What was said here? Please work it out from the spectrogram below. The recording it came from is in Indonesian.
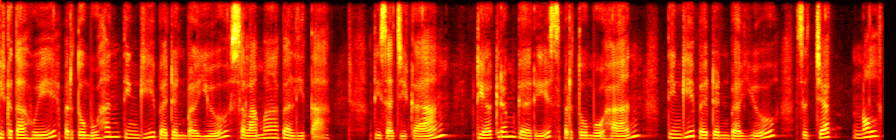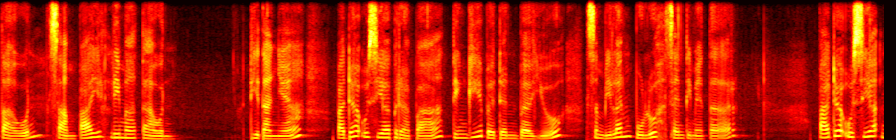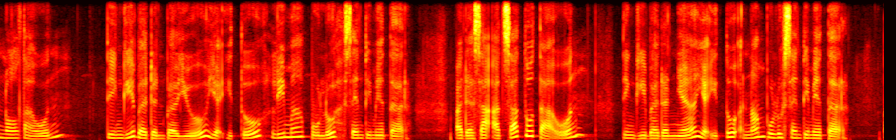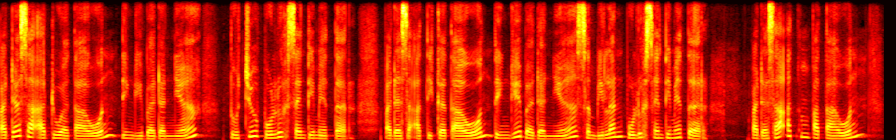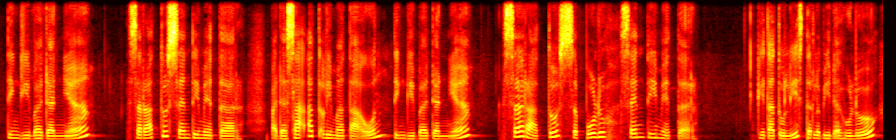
Diketahui pertumbuhan tinggi badan bayu selama balita. Disajikan diagram garis pertumbuhan tinggi badan bayu sejak 0 tahun sampai 5 tahun. Ditanya, pada usia berapa tinggi badan bayu 90 cm? Pada usia 0 tahun, tinggi badan bayu yaitu 50 cm. Pada saat 1 tahun, tinggi badannya yaitu 60 cm. Pada saat 2 tahun, tinggi badannya 70 cm. Pada saat 3 tahun, tinggi badannya 90 cm. Pada saat 4 tahun, tinggi badannya 100 cm. Pada saat 5 tahun, tinggi badannya 110 cm. Kita tulis terlebih dahulu.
